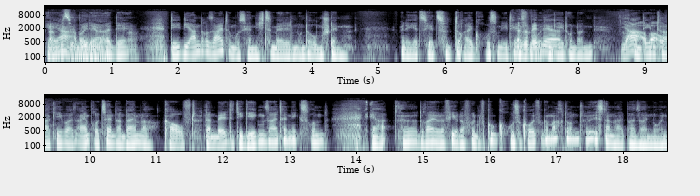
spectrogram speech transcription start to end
Ja, ja, aber der, der, ja. Die, die andere Seite muss ja nichts melden unter Umständen. Wenn er jetzt, jetzt zu drei großen ETF-Leuten also geht und dann ja, an dem Tag jeweils ein Prozent an Daimler kauft, dann meldet die Gegenseite nichts und er hat äh, drei oder vier oder fünf große Käufe gemacht und äh, ist dann halt bei seinen 9,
